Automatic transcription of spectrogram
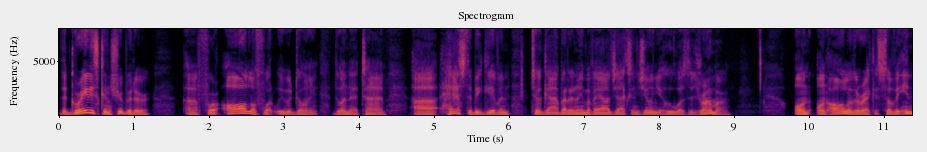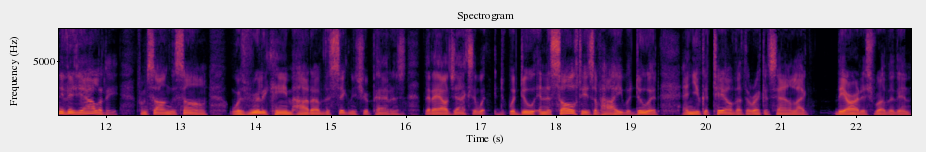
The greatest contributor. Uh, for all of what we were doing during that time, uh, has to be given to a guy by the name of Al Jackson Jr., who was the drummer on on all of the records. So the individuality from song to song was really came out of the signature patterns that Al Jackson would, would do in the subtleties of how he would do it, and you could tell that the record sounded like the artist rather than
